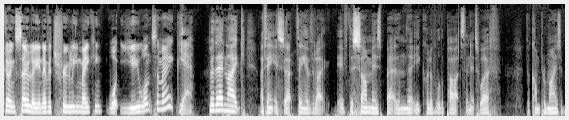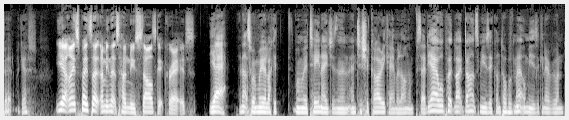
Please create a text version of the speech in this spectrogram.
going solo, you're never truly making what you want to make. Yeah. But then, like, I think it's that thing of like, if the sum is better than the equal of all the parts, then it's worth the compromise a bit, I guess. Yeah, I suppose that. I mean, that's how new styles get created. Yeah, and that's when we were like a when we were teenagers, and then Enter Shikari came along and said, "Yeah, we'll put like dance music on top of metal music," and everyone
